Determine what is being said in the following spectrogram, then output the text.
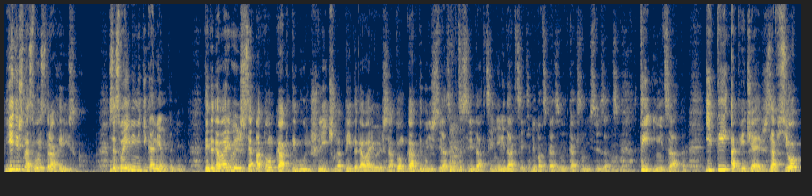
Едешь на свой страх и риск со своими медикаментами, ты договариваешься о том, как ты будешь, лично ты договариваешься о том, как ты будешь связываться с редакцией. Не редакция тебе подсказывает, как с ними связаться. Ты инициатор. И ты отвечаешь за все,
